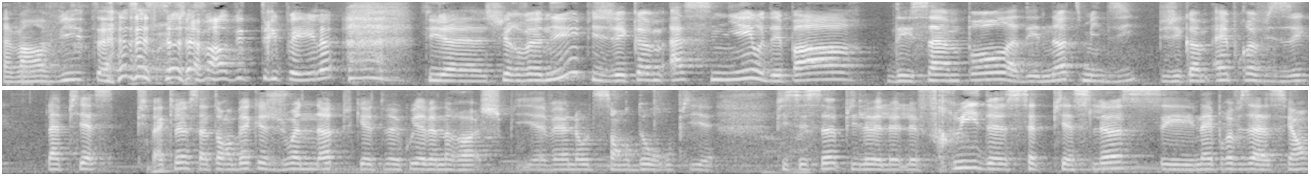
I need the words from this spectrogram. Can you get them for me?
J'avais envie, de- c'est ça, j'avais envie de triper, là. Puis euh, je suis revenue, puis j'ai comme assigné au départ des samples à des notes midi, puis j'ai comme improvisé la pièce. Puis fait que là, ça tombait que je jouais une note, puis que tout d'un coup, il y avait une roche, puis il y avait un autre son d'eau, puis, euh, puis c'est ça. Puis le, le- le fruit de cette pièce-là, c'est une improvisation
